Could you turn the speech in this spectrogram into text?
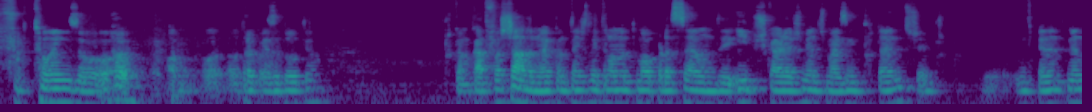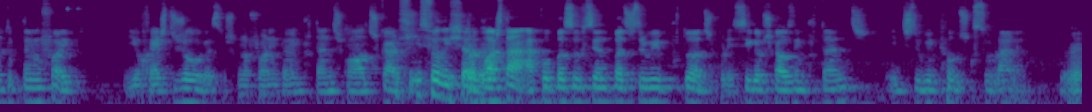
fortões ou, ou- ou outra coisa de útil. Porque é um bocado fachada, não é? Quando tens literalmente uma operação de ir buscar as mentes mais importantes, é porque, independentemente do que tenham feito. E o resto julga-se, os que não forem tão importantes com altos cargos. Isso foi lixado. Porque lá está, há culpa suficiente para distribuir por todos, por isso siga buscar os importantes e distribuir pelos que sobrarem. É.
